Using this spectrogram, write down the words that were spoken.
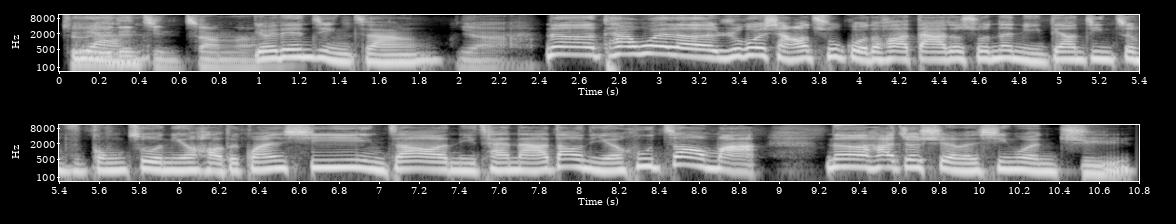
就有点紧张啊，有点紧张。呀，那他为了如果想要出国的话，大家都说，那你一定要进政府工作，你有好的关系，你知道你才拿到你的护照嘛。那他就选了新闻局，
